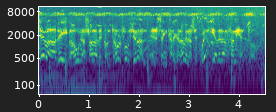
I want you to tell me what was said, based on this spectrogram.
Lleva a Dave a una sala de control funcional. Él se encargará de la secuencia de lanzamiento.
